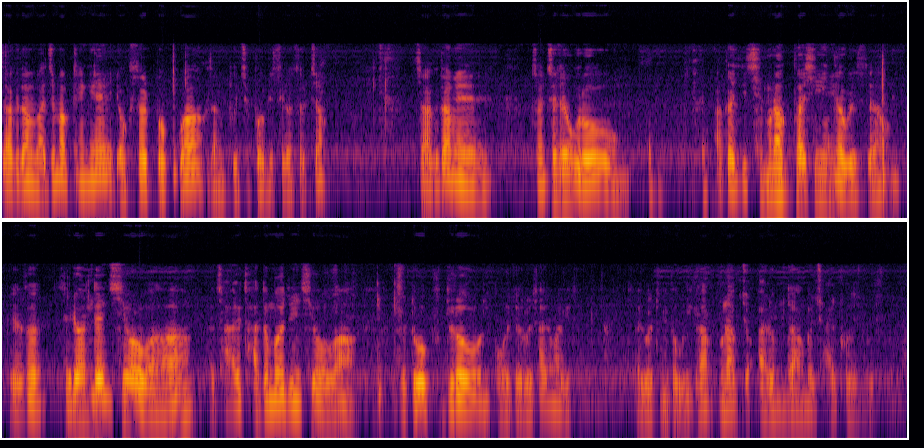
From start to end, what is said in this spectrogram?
자, 그 다음 마지막 행에 역설법과 그 다음 도치법이 쓰였었죠. 자, 그 다음에 전체적으로 아까 이게 시문학파 시인이라고 했어요. 그래서 세련된 시어와 잘 다듬어진 시어와 또 부드러운 어조를 사용하게 됩니다. 자, 이걸 통해서 우리가 문학적 아름다움을 잘 보여주고 있습니다.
